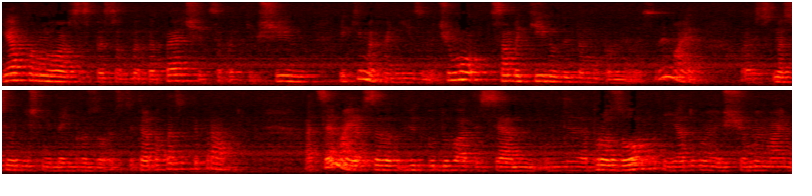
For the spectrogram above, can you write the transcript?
як формувався список БПП, чи це батьківщини, які механізми, чому саме ті люди там опинились. Немає е, на сьогоднішній день прозорості. Треба казати правду. А це має все відбудуватися прозоро. Я думаю, що ми маємо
